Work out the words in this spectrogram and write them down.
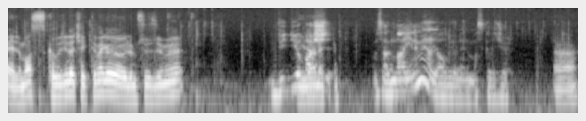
elmas kılıcı da çektiğime göre ölümsüzlüğümü Video ilan baş... ettim. Sen daha yeni mi alıyorsun elmas kılıcı? Ha.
